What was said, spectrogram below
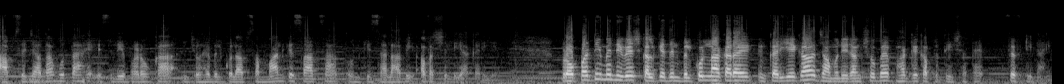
आपसे ज़्यादा होता है, इसलिए बड़ों का जो है बिल्कुल आप सम्मान के साथ साथ उनकी सलाह भी अवश्य लिया करिए। प्रॉपर्टी में निवेश कल के दिन बिल्कुल ना करिएगा जामुनी रंग शुभ है, भाग्य का प्रतिशत है 59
